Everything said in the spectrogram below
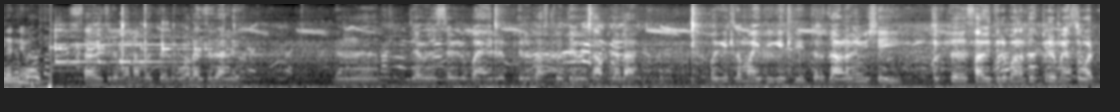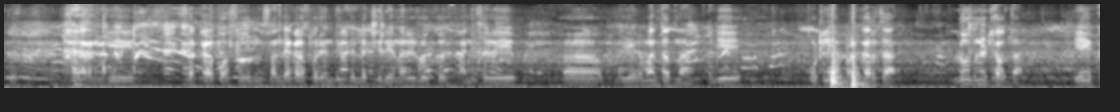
धन्यवाद. सावित्रीपणाबद्दल बोलायचं झालं तर ज्यावेळेस सगळे बाहेर फिरत असतो त्यावेळेस आपल्याला बघितलं माहिती घेतली तर झाडांविषयी फक्त सावित्रीपणातच प्रेम आहे असं वाटतं. कारण की सकाळपासून संध्याकाळपर्यंत इथे लक्ष देणारे लोक आणि सगळे म्हणजे म्हणतात ना म्हणजे कुठल्याही प्रकारचा लोभ न ठेवता एक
